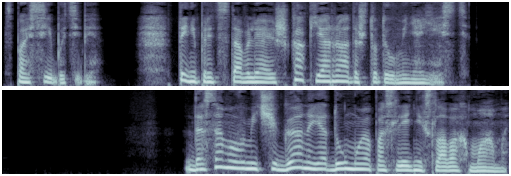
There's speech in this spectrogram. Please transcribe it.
Спасибо тебе. Ты не представляешь, как я рада, что ты у меня есть». До самого Мичигана я думаю о последних словах мамы.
